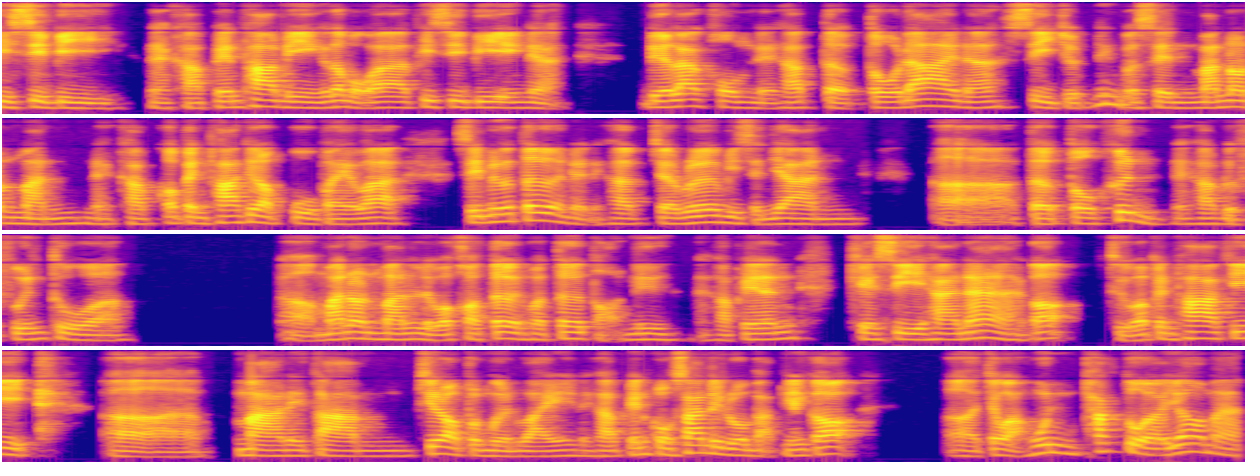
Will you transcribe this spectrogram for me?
PCB นะครับเป็นภาพนี้ก็ต้องบอกว่า PCB เองเนี่ย เดือนละคมเนี่ยครับเติบโตได้นะ 4.1%มันนอนมันนะครับก็เป็นภาพที่เราปูไปว่าเซมิคอนดักเตอร์เนี่ยนะครับจะเริ่มมีสัญญาณเติบโตขึ้นนะครับหรือฟื้นตัวมันนอนมันหรือว่าควอเตอร์ควอเตอร์ต่อเนื่องนะครับเพราะฉะนั้น KC HANA ก็ถือว่าเป็นภาพที่มาในตามที่เราประเมินไว้นะครับเป็นโครงสร้างโดยรวมแบบนี้ก็จังหวะหุ้นพักตัวย่อมา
